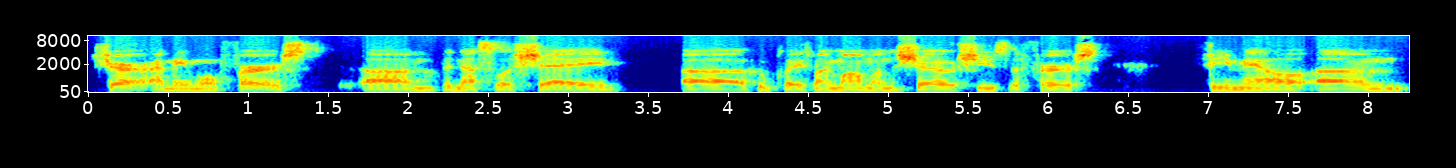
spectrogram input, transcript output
Sure. I mean, well, first, um, Vanessa Lachey, uh, who plays my mom on the show, she's the first female um,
